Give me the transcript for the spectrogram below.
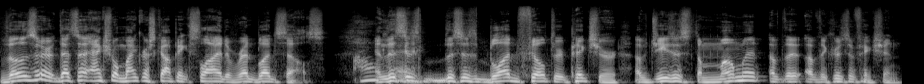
Those are that's an actual microscopic slide of red blood cells. And this is this is blood filtered picture of Jesus at the moment of the of the crucifixion.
